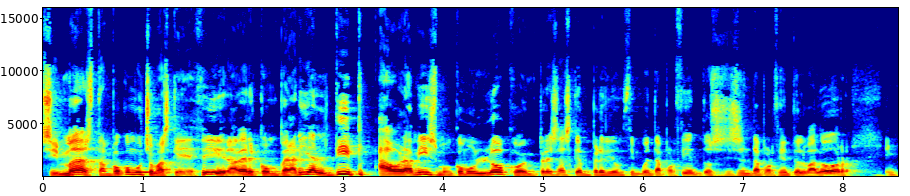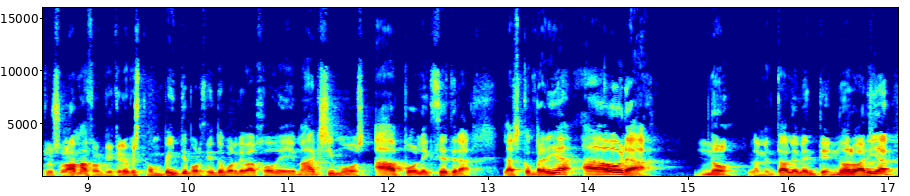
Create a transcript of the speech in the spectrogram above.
Sin más, tampoco mucho más que decir. A ver, compraría el DIP ahora mismo como un loco. Empresas que han perdido un 50%, 60% del valor. Incluso Amazon, que creo que está un 20% por debajo de máximos. Apple, etc. ¿Las compraría ahora? No, lamentablemente no lo haría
